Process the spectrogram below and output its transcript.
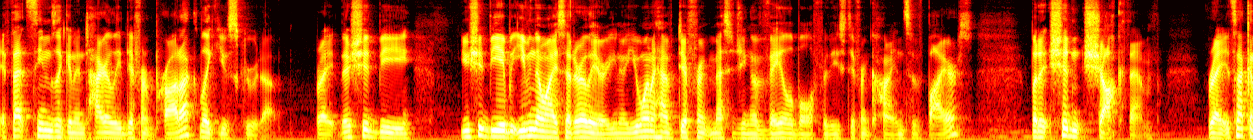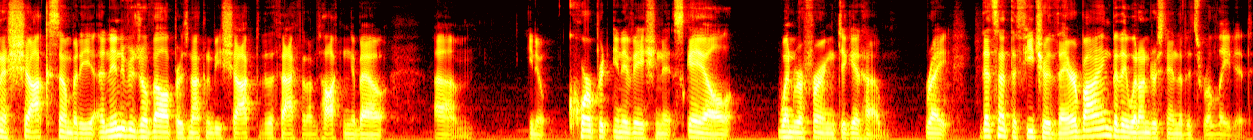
if that seems like an entirely different product, like you screwed up, right? There should be, you should be able, even though I said earlier, you know, you want to have different messaging available for these different kinds of buyers, but it shouldn't shock them, right? It's not going to shock somebody. An individual developer is not going to be shocked at the fact that I'm talking about, um, you know, corporate innovation at scale when referring to GitHub, right? That's not the feature they're buying, but they would understand that it's related,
